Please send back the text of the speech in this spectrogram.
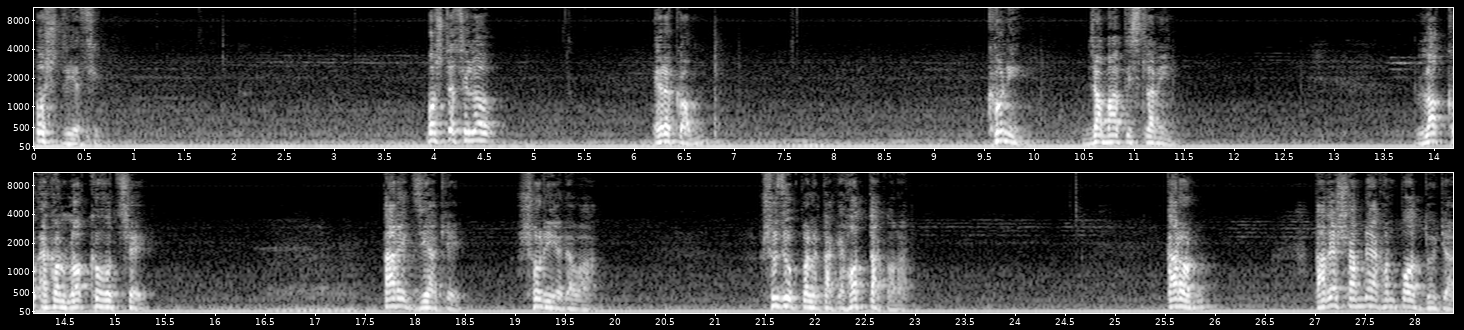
পোস্ট দিয়েছি। পোস্টটা ছিল এরকম খনি জামাত ইসলামী। লক্ষ্য এখন লক্ষ্য হচ্ছে তারেক জিয়াকে সরিয়ে দেওয়া, সুযোগ পেলে তাকে হত্যা করা। কারণ তাদের সামনে এখন পথ দুইটা।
